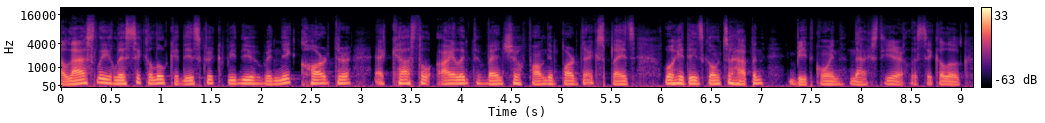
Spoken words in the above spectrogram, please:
And lastly, let's take a look at this quick video where Nick Carter, a Castle Island Venture founding partner, explains what he thinks is going to happen Bitcoin next year. Let's take a look.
